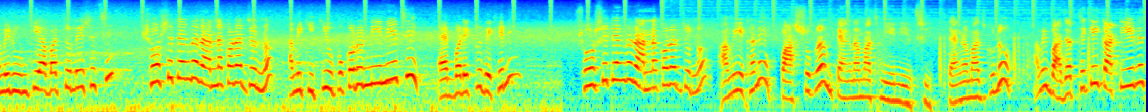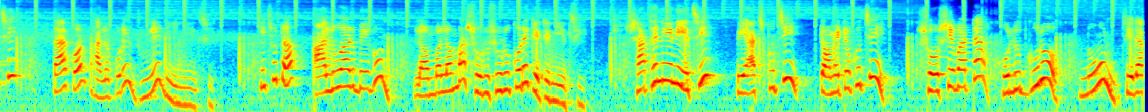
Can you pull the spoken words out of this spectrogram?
আমি রুমকি আবার চলে এসেছি। সর্ষে ট্যাংরা রান্না করার জন্য আমি কি কি উপকরণ নিয়ে নিয়েছি? একবার একটু দেখে নিই। সর্ষে ট্যাংরা রান্না করার জন্য আমি এখানে পাঁচশো গ্রাম ট্যাংরা মাছ নিয়ে নিয়েছি। ট্যাংরা মাছগুলো আমি বাজার থেকেই কাটিয়ে এনেছি, তারপর ভালো করে ধুয়ে নিয়ে নিয়েছি। কিছুটা আলু আর বেগুন লম্বা লম্বা সরু সরু করে কেটে নিয়েছি। সাথে নিয়ে নিয়েছি পেঁয়াজ কুচি, টমেটো কুচি, সর্ষে বাটা, হলুদ গুঁড়ো, নুন, চেরা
